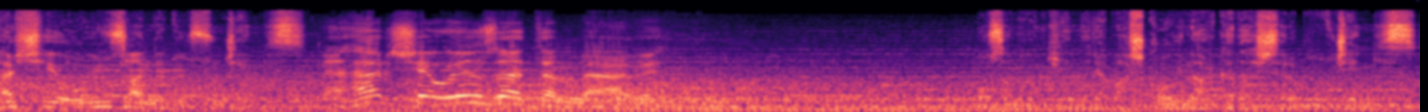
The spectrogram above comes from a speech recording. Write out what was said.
Her şeyi oyun zannediyorsun Cengiz. Ne her şey oyun zaten be abi. O zaman kendine başka oyun arkadaşları bul Cengiz.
